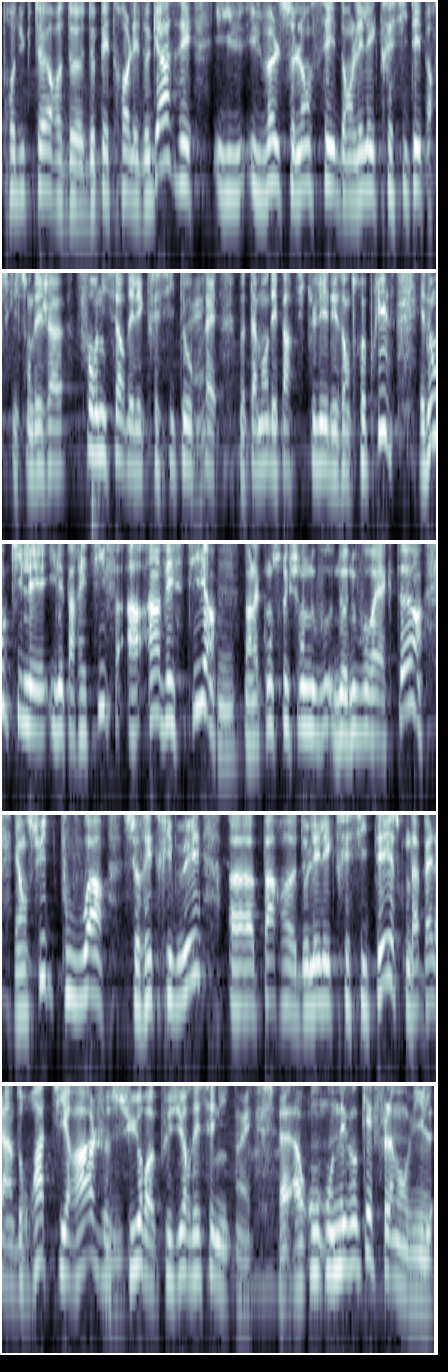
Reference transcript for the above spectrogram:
producteurs de, de, pétrole et de gaz et ils, ils veulent se lancer dans l'électricité parce qu'ils sont déjà fournisseurs d'électricité auprès, notamment des particuliers et des entreprises. Et donc, il est, il est pas rétif à investir mm. dans la construction de nouveaux, de nouveaux, réacteurs et ensuite pouvoir se rétribuer euh, par euh, de l'électricité, ce qu'on appelle un droit de tirage mm. sur plusieurs décennies. Euh, on, évoquait Flamanville.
